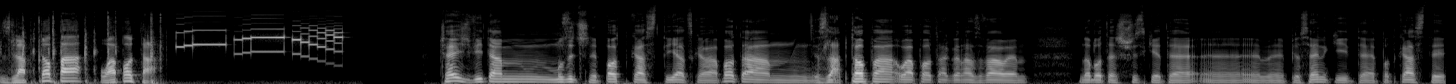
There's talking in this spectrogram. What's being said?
z laptopa łapota. Cześć, witam. Muzyczny podcast Jacka Łapota. Z laptopa Łapota go nazwałem. No bo też wszystkie te e, piosenki, te podcasty,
